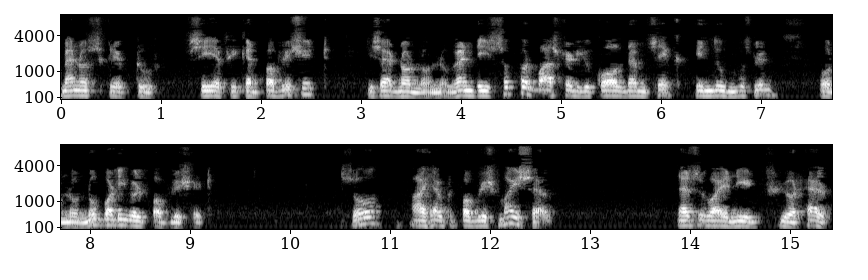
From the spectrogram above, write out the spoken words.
manuscript to see if he can publish it. He said, no, no, no. When these super bastard, you call them Sikh, Hindu, Muslim, oh no, nobody will publish it. So I have to publish myself. That's why I need your help.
